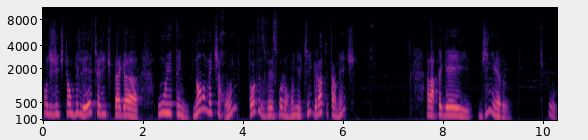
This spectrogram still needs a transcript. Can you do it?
onde a gente tem um bilhete, a gente pega um item normalmente ruim, todas as vezes foram ruins aqui, gratuitamente. Ah lá, peguei dinheiro. Tipo,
